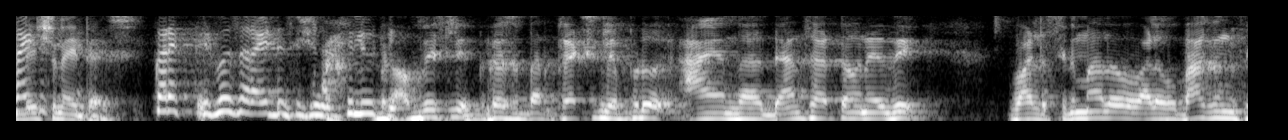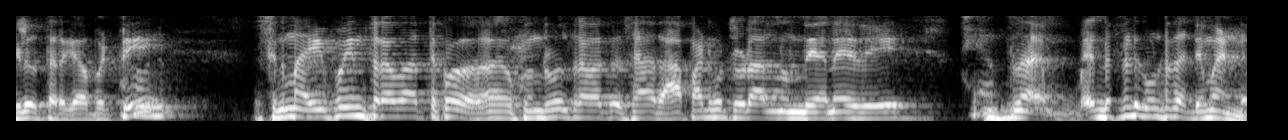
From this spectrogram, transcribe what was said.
decision అయితే correct it was the right decision but absolutely obviously because మన ప్రేక్షకులు ఎప్పుడు ఆయన డాన్స్ ఆడటం అనేది వాళ్ళ సినిమాలో వాళ్ళ భాగంగా ఫీల్ అవుతారు కాబట్టి సినిమా అయిపోయిన తర్వాత కొన్ని రోజుల తర్వాత సార్ ఆ పాట కూడా చూడాలని ఉంది అనేది డెఫినెట్గా ఉంటుంది ఆ డిమాండ్?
